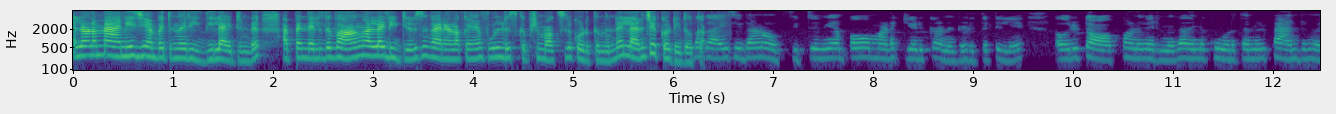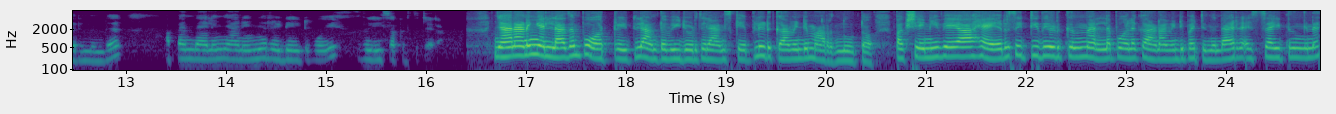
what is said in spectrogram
നല്ലോണം മാനേജ് ചെയ്യാൻ പറ്റുന്ന രീതിയിലായിട്ടുണ്ട്. അപ്പോൾ എന്തായാലും ഇത് വാങ്ങാനുള്ള ഡീറ്റെയിൽസും കാര്യങ്ങളൊക്കെ ഞാൻ ഫുൾ ഡിസ്ക്രിപ്ഷൻ ബോക്സിൽ കൊടുക്കുന്നുണ്ട്. എല്ലാവരും ചെക്കൗട്ട് ചെയ്ത് നോക്കാം. ഗൈസ് ഇതാണ് ഔട്ട്ഫിറ്റ് ഞാൻ ഇപ്പോൾ മടക്കിയെടുക്കാണ്. എടുത്തിട്ടില്ലേ? ഒരു ടോപ്പാണ് വരുന്നത്. അതിന്റെ കൂടെ തന്നെ ഒരു പാന്റും വരുന്നുണ്ട്. അപ്പോൾ എന്തായാലും ഞാൻ ഇനി റെഡി ആയിട്ട് പോയി റീൽസ് ഒക്കെ എടുത്തിട്ട് വരാം. ഞാനാണെങ്കിൽ എല്ലാതും പോർട്രേറ്റിലാണ് കേട്ടോ വീഡിയോ എടുത്ത് ലാൻഡ്സ്കേപ്പിൽ എടുക്കാൻ വേണ്ടി മറന്നു കേട്ടോ പക്ഷേ എനിവേ ആ ഹെയർ സെറ്റ് ചെയ്ത് എടുക്കുന്നത് നല്ല പോലെ കാണാൻ വേണ്ടി പറ്റുന്നുണ്ട്. ആ രസമായിട്ട് ഇങ്ങനെ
